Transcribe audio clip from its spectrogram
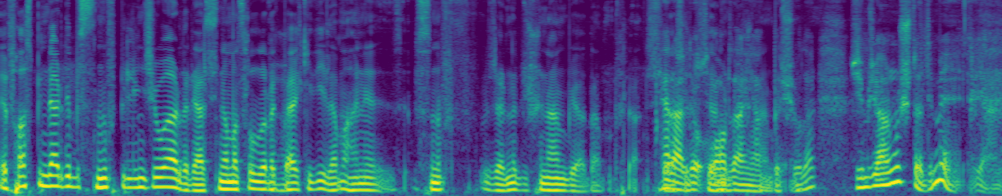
E, Fassbinder'de bir sınıf bilinci vardır. Yani sinemasal olarak Hı-hı. belki değil ama hani sınıf üzerine düşünen bir adam falan. Herhalde oradan yaklaşıyorlar. Jim Jarmusch da değil mi? Yani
